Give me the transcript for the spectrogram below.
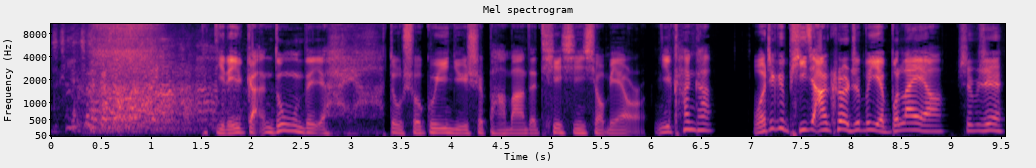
地雷感动的呀！哎呀，都说闺女是爸妈的贴心小棉袄，你看看我这个皮夹克，这不也不赖呀？是不是？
